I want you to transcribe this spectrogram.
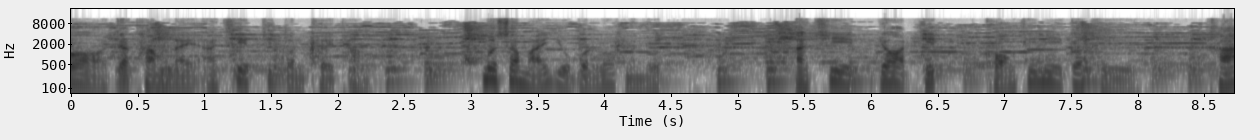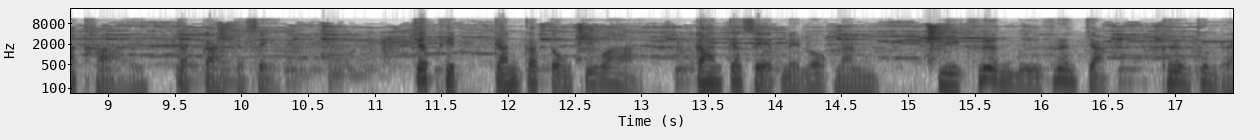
ก็จะทำในอาชีพที่ตนเคยทำ เมื่อสมัยอยู่บนโลกมนุษย์ อาชีพยอดฮิตของที่นี่ก็คือ ค้าขายกับการเกษตร จะผิดกันก็ตรงที่ว่า การเกษตรในโลกนั้น มีเครื่องมือเครื่องจักรเครื่องทุ่นแร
